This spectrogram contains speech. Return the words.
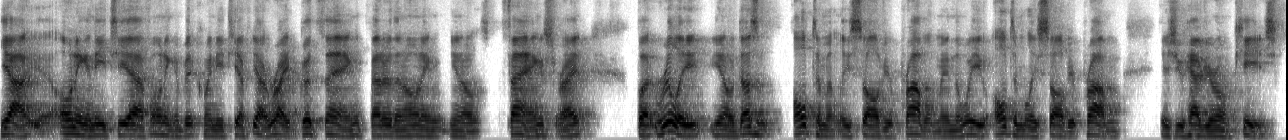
yeah, owning an ETF, owning a Bitcoin ETF, yeah, right, good thing, better than owning, you know, FANGs, right? But really, you know, doesn't ultimately solve your problem. I mean, the way you ultimately solve your problem is you have your own keys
